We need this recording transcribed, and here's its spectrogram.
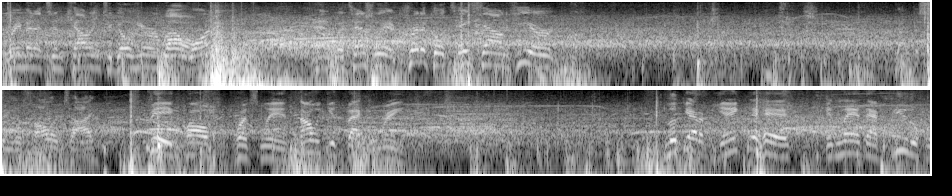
Three minutes and counting to go here in round one. And potentially a critical takedown here. Got the single collar tie. Big, powerful punch lands. Now he gets back in range. Look at him yank the head and land that beautiful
